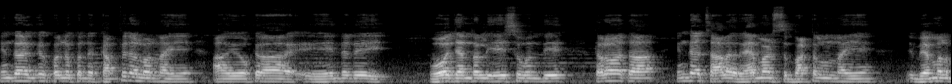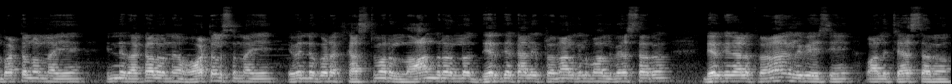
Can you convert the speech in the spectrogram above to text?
ఇంకా ఇంకా కొన్ని కొన్ని కంపెనీలు ఉన్నాయి. ఆ యొక్క ఏంటంటే ఓ జనరల్ ఏసీ ఉంది. తర్వాత ఇంకా చాలా రేమండ్స్ బట్టలు ఉన్నాయి. బెమ్మల బట్టలు ఉన్నాయి. ఇన్ని రకాలు ఉన్నాయి. హోటల్స్ ఉన్నాయి. ఇవన్నీ కూడా కస్టమర్ లాంగ్ రన్లో దీర్ఘకాలిక ప్రణాళికలు వాళ్ళు వేస్తారు. దీర్ఘకాల ప్రణాళికలు వేసి వాళ్ళు చేస్తారు.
